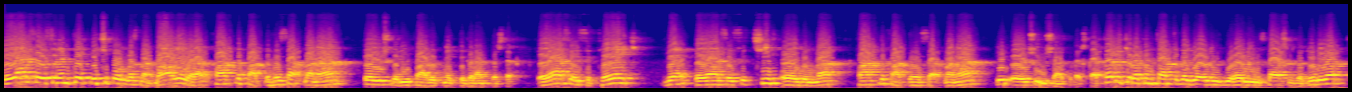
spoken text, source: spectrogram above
Değer sayısının tek ve çift olmasına bağlı olarak farklı farklı hesaplanan ölçüleri ifade etmektedir arkadaşlar. Değer sayısı tek ve değer sayısı çift olduğunda farklı farklı hesaplanan bir ölçüymüş arkadaşlar. Tabii ki bakın tahtada gördüğümüz bu örneğimiz karşımızda duruyor.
